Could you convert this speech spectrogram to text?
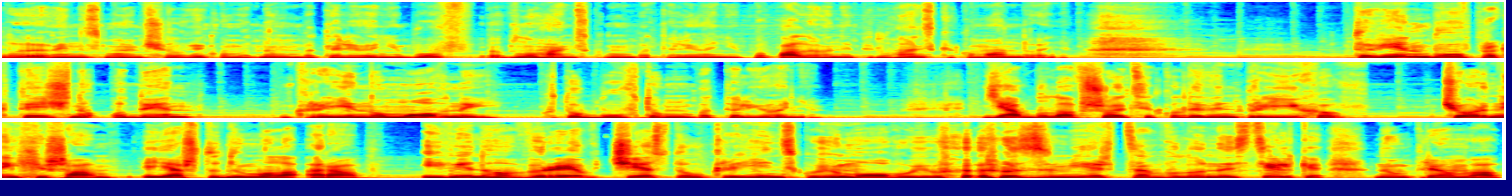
він з моїм чоловіком в одному батальйоні був, в Луганському батальйоні, попали вони під Луганське командування. То він був практично один україномовний, хто був в тому батальйоні. Я була в шоці, коли він приїхав, чорний хішам, і я ж то думала араб. І він говорив чисто українською мовою. Розумієш, це було настільки, ну прям вау.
